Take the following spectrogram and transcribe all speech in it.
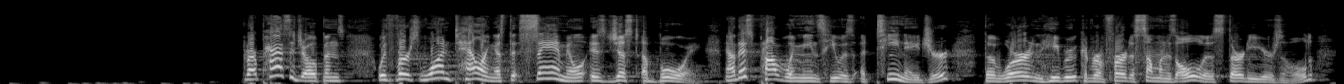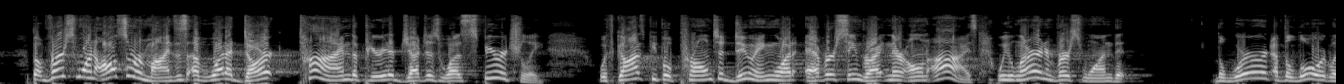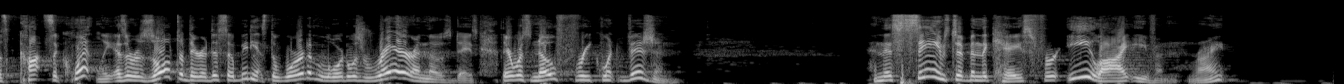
But our passage opens with verse 1 telling us that Samuel is just a boy. Now this probably means he was a teenager. The word in Hebrew could refer to someone as old as 30 years old. But verse 1 also reminds us of what a dark time the period of Judges was spiritually, with God's people prone to doing whatever seemed right in their own eyes. We learn in verse 1 that the word of the Lord was consequently, as a result of their disobedience, the word of the Lord was rare in those days. There was no frequent vision. And this seems to have been the case for Eli even, right?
